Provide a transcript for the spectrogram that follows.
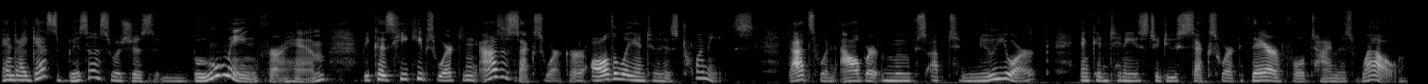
And I guess business was just booming for him because he keeps working as a sex worker all the way into his 20s. That's when Albert moves up to New York and continues to do sex work there full time as well.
